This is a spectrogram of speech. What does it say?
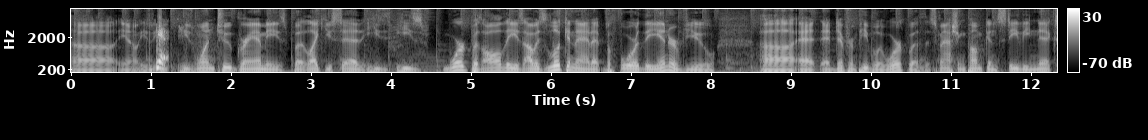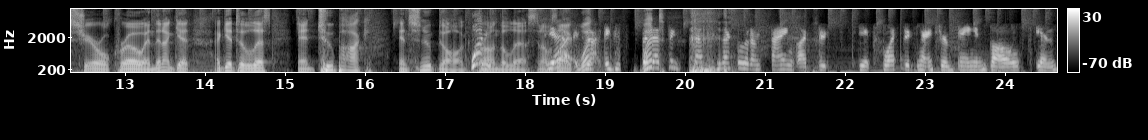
Uh, you know, he's Yeah. he's won two Grammys, but like you said, he's he's worked with all these. I was looking at it before the interview. Uh, at, at different people he worked with, the Smashing Pumpkins, Stevie Nicks, Sheryl Crow, and then I get I get to the list, and Tupac and Snoop Dogg are on the list, and I was yeah, like, what? exact- ex- But that's that's exactly what I'm saying. Like the, the eclectic nature of being involved in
